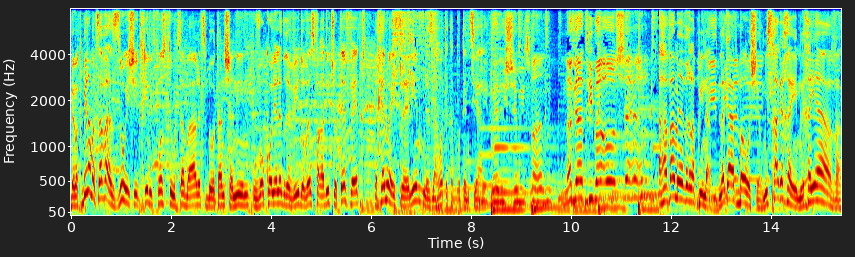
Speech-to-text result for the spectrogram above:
במקביל למצב ההזוי שהתחיל לתפוס תאוצה בארץ באותן שנים, ובו כל ילד רביעי דובר ספרדית שוטפת, החלו הישראלים לזהות את הפוטנציאל. נדמה לי שמזמן נגעתי באושר. אהבה מעבר לפינה, לגעת באושר, משחק החיים, לחיי האהבה.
